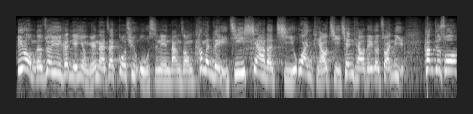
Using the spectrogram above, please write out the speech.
因为我们的瑞昱跟联勇原来在过去五十年当中，他们累积下了几万条、几千条的一个专利，他们就说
